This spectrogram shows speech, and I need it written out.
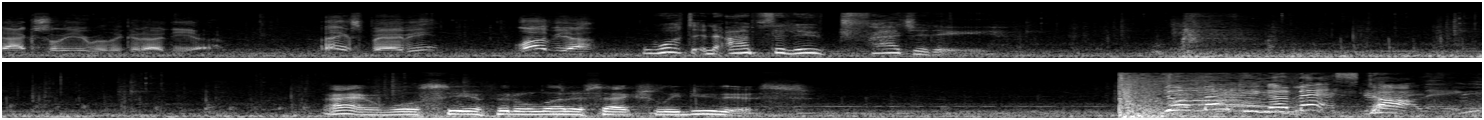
actually a really good idea. Thanks, baby. Love ya. What an absolute tragedy. Alright, we'll see if it'll let us actually do this. You're making a mess, darling.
